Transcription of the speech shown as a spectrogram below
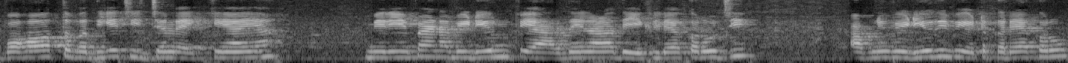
ਬਹੁਤ ਵਧੀਆ ਚੀਜ਼ਾਂ ਲੈ ਕੇ ਆਏ ਆ। ਮੇਰੀਆਂ ਭੈਣਾਂ ਵੀਡੀਓ ਨੂੰ ਪਿਆਰ ਦੇ ਨਾਲ ਦੇਖ ਲਿਆ ਕਰੋ ਜੀ। ਆਪਣੀ ਵੀਡੀਓ ਦੀ ਵੇਟ ਕਰਿਆ ਕਰੋ।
